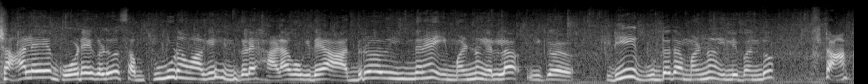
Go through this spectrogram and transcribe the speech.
ಶಾಲೆಯ ಗೋಡೆಗಳು ಸಂಪೂರ್ಣವಾಗಿ ಹಿಂದ್ಗಡೆ ಹಾಳಾಗೋಗಿದೆ. ಅದರ ಹಿಂದನೇ ಈ ಮಣ್ಣು ಎಲ್ಲ ಈಗ ಇಡೀ ಗುಡ್ಡದ ಮಣ್ಣು ಇಲ್ಲಿ ಬಂದು ಸ್ಟಾಕ್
